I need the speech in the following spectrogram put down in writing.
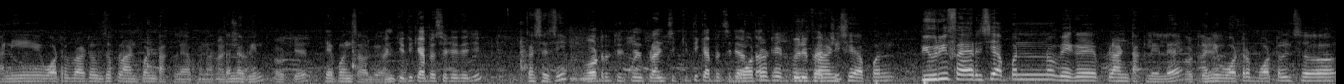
आणि वॉटर बॉटलचं प्लांट पण टाकलंय आपण आता नवीन. ओके ते पण चालू आहे. आणि किती कॅपॅसिटी त्याची? कशाची? वॉटर ट्रीटमेंट प्लांटची किती कॅपॅसिटी वॉटर ट्रीटमेंट प्लांटची आपण प्युरिफायरची आपण वेगळे प्लांट टाकलेले आहे. आणि वॉटर बॉटलचं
